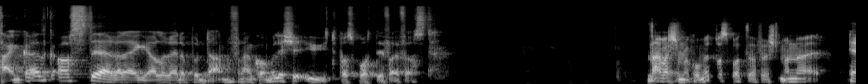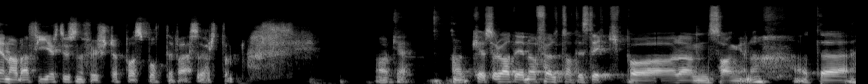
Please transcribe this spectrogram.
tenker jeg arresterer deg allerede på den, for den kom vel ikke ut på Spotify først. Nei, Jeg vet ikke om den kom ut på Spotify først, men eh, en av de 4000 første på Spotify som hørte den. ok. Ok, Så du har vært inne og fulgt statistikk på den sangen? da? At, eh, Ja,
